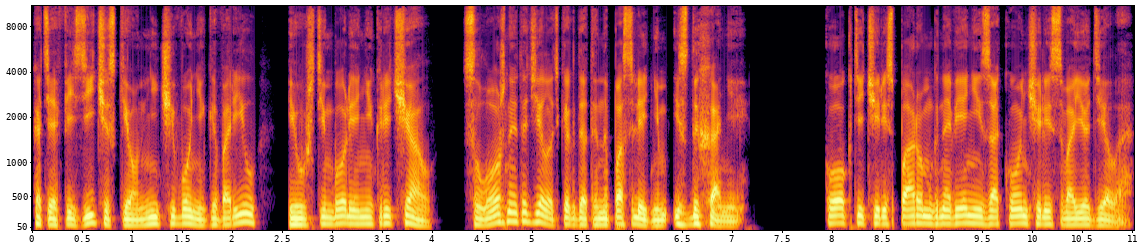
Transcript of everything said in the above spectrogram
хотя физически он ничего не говорил и уж тем более не кричал. Сложно это делать, когда ты на последнем издыхании. Когти через пару мгновений закончили свое дело.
